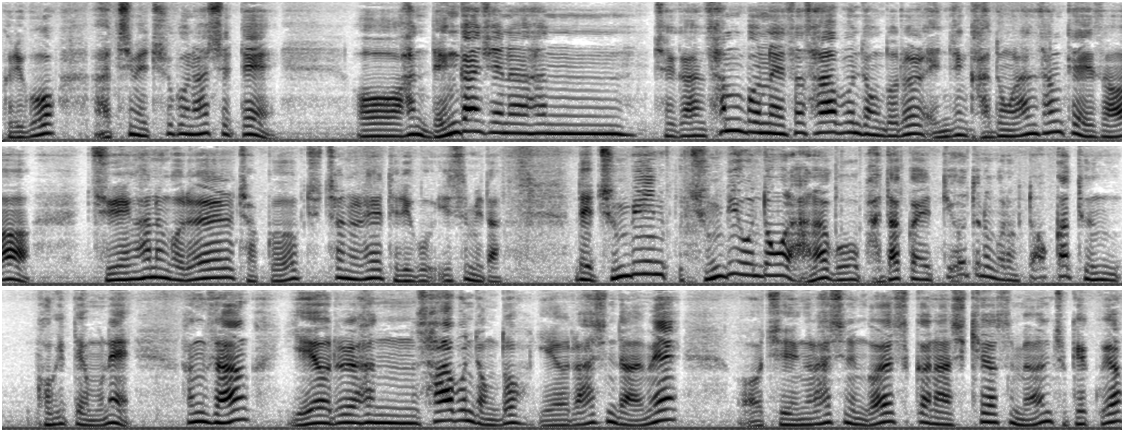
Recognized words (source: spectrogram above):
그리고 아침에 출근하실 때 어, 한 냉간시에는 한 제가 한 3분에서 4분 정도를 엔진 가동을 한 상태에서 주행하는 거를 적극 추천을 해 드리고 있습니다. 네, 준비 준비 운동을 안 하고 바닷가에 뛰어드는 거랑 똑같은 거기 때문에 항상 예열을 한 4분 정도 예열을 하신 다음에 어, 주행을 하시는 걸 습관화 시켰으면 좋겠고요.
